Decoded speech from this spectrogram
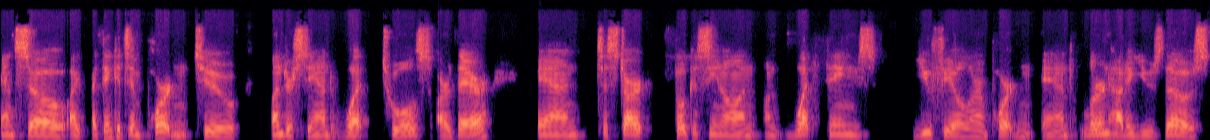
And so I, I think it's important to understand what tools are there and to start focusing on, on what things you feel are important and learn how to use those.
